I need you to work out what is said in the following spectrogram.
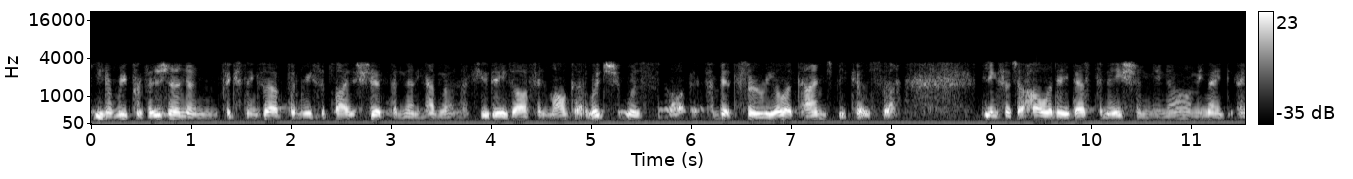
you know, reprovision and fix things up and resupply the ship, and then have a, a few days off in Malta, which was a bit surreal at times because. Uh, being such a holiday destination, you know, I mean, I, I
